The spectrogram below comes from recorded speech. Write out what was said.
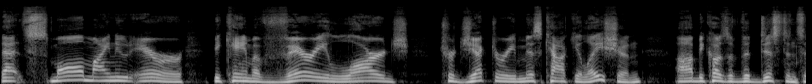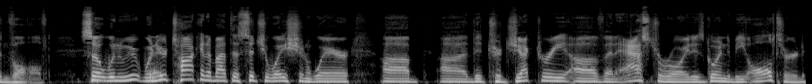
that small, minute error became a very large trajectory miscalculation uh, because of the distance involved. So when we when you're talking about the situation where uh, uh, the trajectory of an asteroid is going to be altered,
